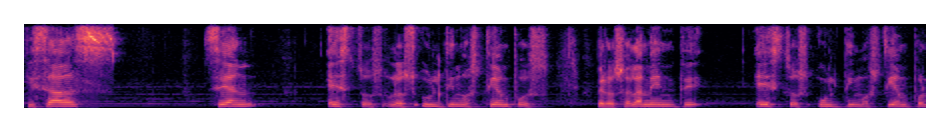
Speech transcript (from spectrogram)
Quizás sean estos los últimos tiempos, pero solamente estos últimos tiempos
